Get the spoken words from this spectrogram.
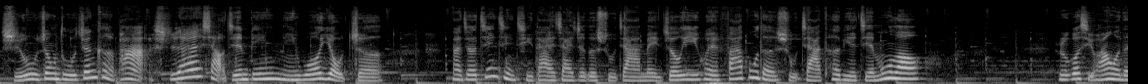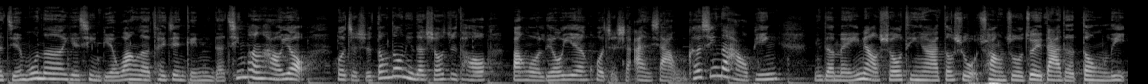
食物中毒真可怕。食安小尖兵，你我有责。那就敬请期待在这个暑假每周一会发布的暑假特别节目喽。如果喜欢我的节目呢，也请别忘了推荐给你的亲朋好友，或者是动动你的手指头帮我留言，或者是按下五颗星的好评。你的每一秒收听啊，都是我创作最大的动力。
